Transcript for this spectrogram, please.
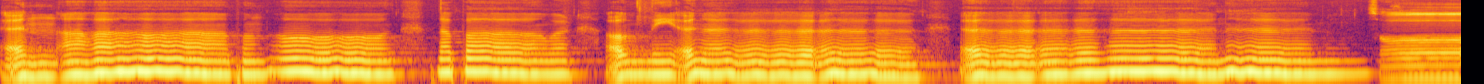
and upon all the power of the enemy. So,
